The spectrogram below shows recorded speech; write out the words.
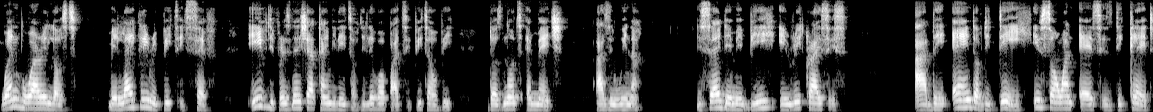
when Buhari lost may likely repeat itself if the presidential candidate of the Labour Party, Peter Obi, does not emerge as a winner. He said there may be a real crisis at the end of the day if someone else is declared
